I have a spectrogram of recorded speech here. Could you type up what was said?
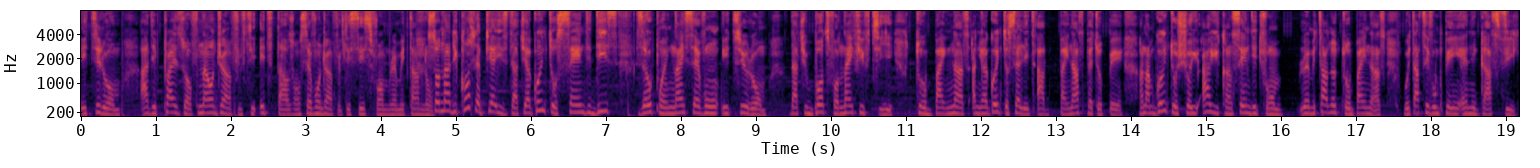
Ethereum at the price of 958,756 from Remitano. So now the concept here is that you are going to send this 0.97 Ethereum that you bought for 950 to Binance and you are going to sell it at Binance Peer-to-Pay and I'm going to show you how you can send it from Remitano to Binance without even paying any gas fee.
